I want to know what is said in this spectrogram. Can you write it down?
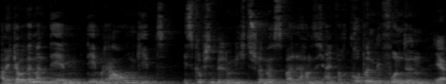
Aber ich glaube, wenn man dem, dem Raum gibt, ist Grüppchenbildung nichts Schlimmes, weil da haben sich einfach Gruppen gefunden, Ja.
